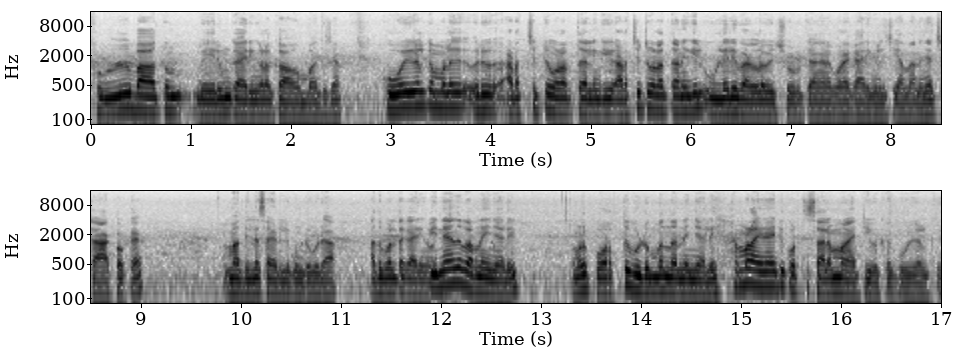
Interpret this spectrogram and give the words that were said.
ഫുൾ ഭാഗത്തും വേലും കാര്യങ്ങളൊക്കെ ആകുമ്പോൾ എന്താ വെച്ചാൽ കോഴികൾക്ക് നമ്മൾ ഒരു അടച്ചിട്ട് വളർത്തുക അല്ലെങ്കിൽ അടച്ചിട്ട് വളർത്തുകയാണെങ്കിൽ ഉള്ളിൽ വെള്ളം ഒഴിച്ചു കൊടുക്കുക അങ്ങനെ കുറേ കാര്യങ്ങൾ ചെയ്യാമെന്ന് പറഞ്ഞാൽ ചാക്കൊക്കെ മതിലിന്റെ സൈഡിൽ കൊണ്ടുവിടുക അതുപോലത്തെ കാര്യങ്ങൾ പിന്നെ എന്ന് പറഞ്ഞു കഴിഞ്ഞാൽ നമ്മൾ പുറത്ത് വിടുമ്പോൾ എന്ന് പറഞ്ഞു കഴിഞ്ഞാൽ നമ്മൾ അതിനായിട്ട് കുറച്ച് സ്ഥലം മാറ്റി വെക്കുക കോഴികൾക്ക്.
